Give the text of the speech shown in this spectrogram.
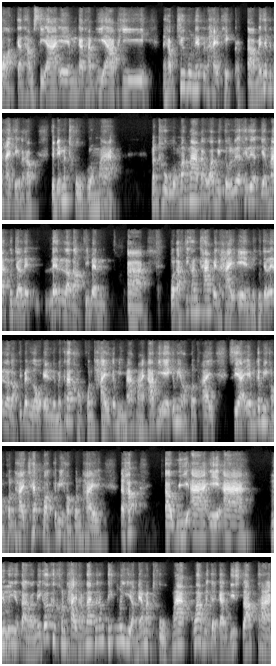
บอทการทำ CRM การทำ ERP นะครับชื่อพวกนี้เป็นไฮเทคอ่าไม่ใช่เป็นไฮเทคหรอกครับเดี๋ยวนี้มันถูกลงมาก มันถูกลงมากๆแบบว่ามีตัวเลือกให้เลือกเยอะมากคุณจะเล่นระดับที่เป็นอ่า product ที่ค่อนข้างเป็น high-end หรือคุณจะเล่นระดับที่เป็น low-end หรือแม้กระทั่งของคนไทยก็มีมากมาย RPA ก็มีของคนไทย CRM ก็มีของคนไทยแชทบอทก็มีของคนไทยนะครับอ่า VR AR เทคโนโลยีต่างๆเหล่านี้ก็คือคนไทยทำได้เพราะฉะนั้นเทคโนโลยีแบบนี้มันถูกมากว่ามันเกิดการ disrupt ทาง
